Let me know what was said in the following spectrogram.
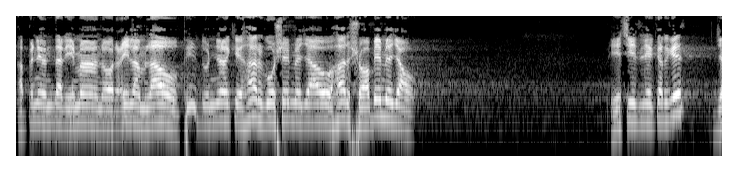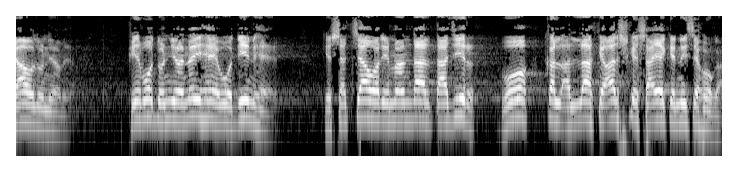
اپنے اندر ایمان اور علم لاؤ، پھر دنیا کے ہر گوشے میں جاؤ، ہر شعبے میں جاؤ۔ یہ چیز لے کر کے جاؤ دنیا میں۔ پھر وہ دنیا نہیں ہے، وہ دین ہے۔ کہ سچا اور ایماندار تاجر وہ کل اللہ کے عرش کے سائے کے نیچے ہوگا۔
